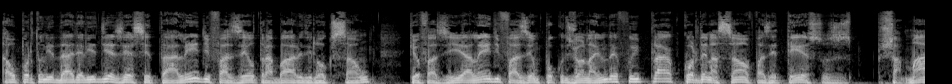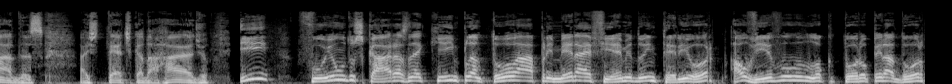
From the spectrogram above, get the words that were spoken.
a oportunidade ali de exercitar, além de fazer o trabalho de locução que eu fazia, além de fazer um pouco de jornalismo, eu fui para coordenação, fazer textos, chamadas, a estética da rádio e fui um dos caras né, que implantou a primeira FM do interior, ao vivo, locutor, operador,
